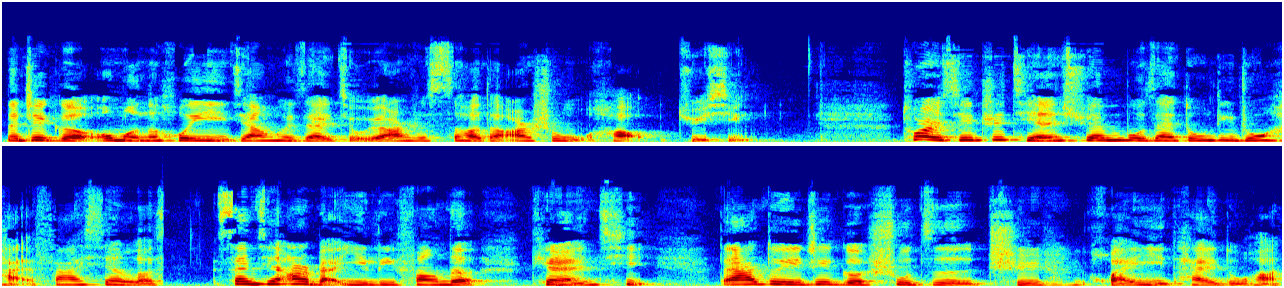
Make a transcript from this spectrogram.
那这个欧盟的会议将会在九月二十四号到二十五号举行。土耳其之前宣布在东地中海发现了三千二百亿立方的天然气。大家对这个数字持 怀疑态度哈，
